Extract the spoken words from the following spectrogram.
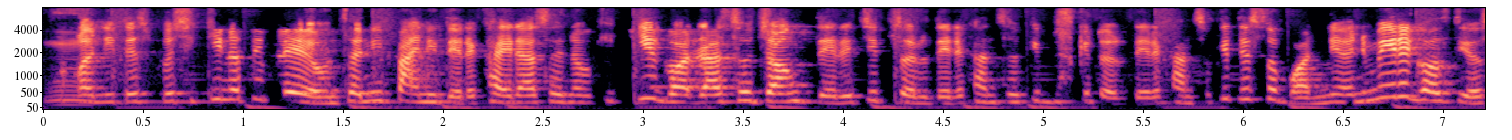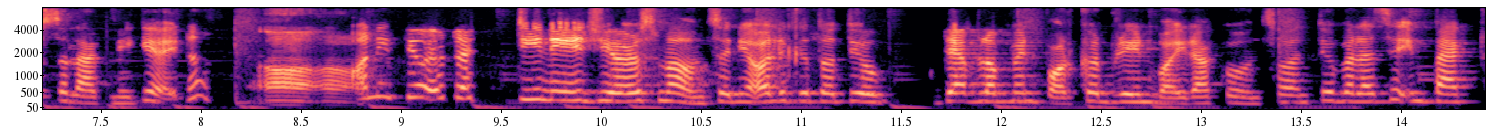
अनि त्यसपछि किन तिमीले हुन्छ नि पानी धेरै खाइरहेको छैनौ कि के गरिरहेको छौ जङ्क धेरै चिप्सहरू धेरै खान्छौ कि बिस्किटहरू धेरै खान्छौ कि त्यस्तो भन्ने अनि मेरै गल्ती जस्तो लाग्ने कि होइन? अनि त्यो एउटा टिन एज इयर्समा हुन्छ नि अलिकति त्यो डेभलपमेन्ट भर्खर ब्रेन भइरहेको हुन्छ अनि त्यो बेला चाहिँ इम्प्याक्ट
